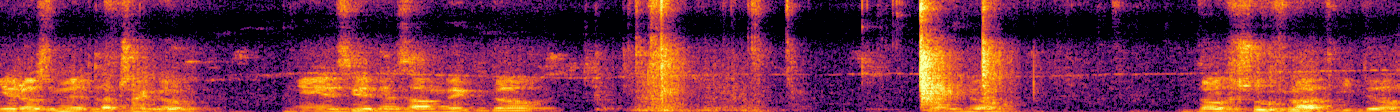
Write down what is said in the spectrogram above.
Nie rozumiem dlaczego nie jest jeden zamek do tego, do szuflad i do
